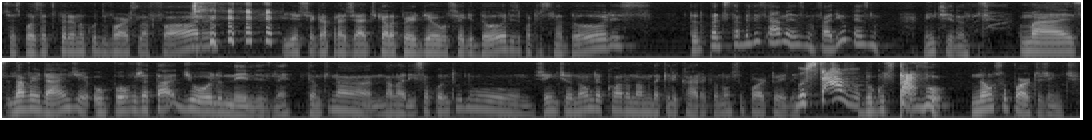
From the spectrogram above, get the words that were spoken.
Sua esposa tá te esperando com o divórcio lá fora. Ia chegar pra Jade que ela perdeu os seguidores e patrocinadores. Tudo pra destabilizar mesmo. Faria o mesmo. Mentira. Mas, na verdade, o povo já tá de olho neles, né? Tanto na, na Larissa quanto no. Gente, eu não decoro o nome daquele cara, que eu não suporto ele. Gustavo! Do Gustavo! Não suporto, gente.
